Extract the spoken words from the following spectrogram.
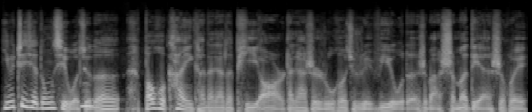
因为这些东西，我觉得包括看一看大家的 PR，大家是如何去 review 的，是吧？什么点是会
